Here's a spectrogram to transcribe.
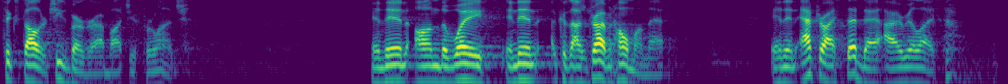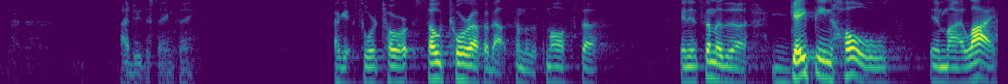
$6 cheeseburger I bought you for lunch. And then on the way, and then, because I was driving home on that. And then after I said that, I realized I do the same thing. I get so tore, so tore up about some of the small stuff and in some of the gaping holes in my life.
